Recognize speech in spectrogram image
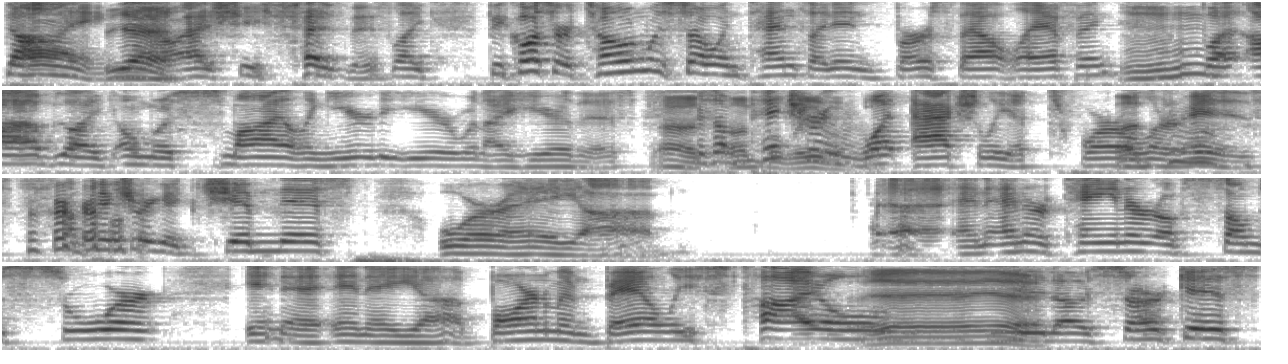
dying Yeah. now as she says this. Like because her tone was so intense, I didn't burst out laughing, Mm-hmm. but I'm like almost smiling ear to ear when I hear this because I'm picturing what actually a twirler twirl- is. I'm picturing a gymnast or a uh, uh, an entertainer of some sort. In a in a uh, Barnum and Bailey style, Yeah, yeah, yeah. you know, circus.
